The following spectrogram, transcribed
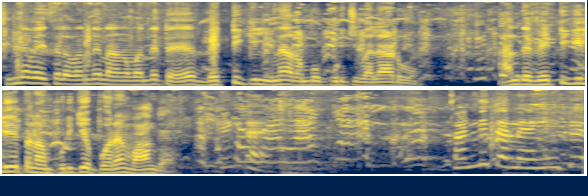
சின்ன வயசுல வந்து நாங்க வந்துட்டு வெட்டி கிளினா ரொம்ப பிடிச்சி விளையாடுவோம். அந்த வெட்டி கிளியை இப்போ நான் பிடிக்க போறேன். வாங்க. தண்ணி தரல எங்களுக்கு.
